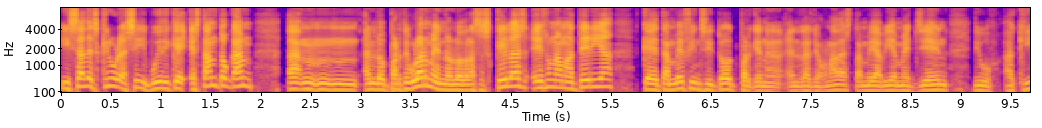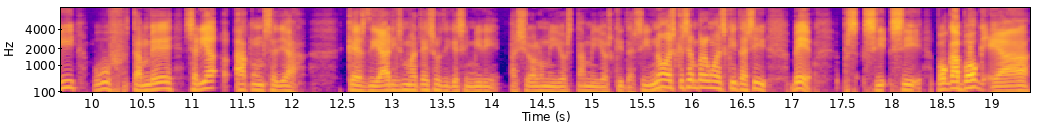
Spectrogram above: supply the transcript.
I s'ha d'escriure així. Vull dir que estan tocant, en, en lo, particularment en lo de les esqueles, és una matèria que també fins i tot, perquè en, en les jornades també havia més gent, diu, aquí, uf, també seria aconsellar que els diaris mateixos diguessin, miri, això a lo millor està millor escrit així. No, és que sempre ho he escrit així. Bé, si, si a poc a poc hi ha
